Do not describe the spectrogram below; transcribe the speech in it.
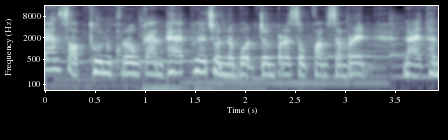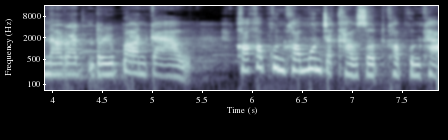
การสอบทุนโครงการแพทย์เพื่อชนบทจนประสบความสำเร็จนายธนรัตน์หรือปอนกาวขอขอบคุณข้อมูลจากข่าวสดขอบคุณค่ะ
